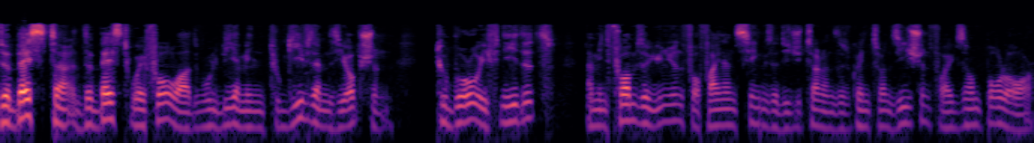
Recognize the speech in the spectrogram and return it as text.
The best uh, the best way forward would be, I mean, to give them the option to borrow if needed I mean, from the union for financing the digital and the green transition, for example, or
